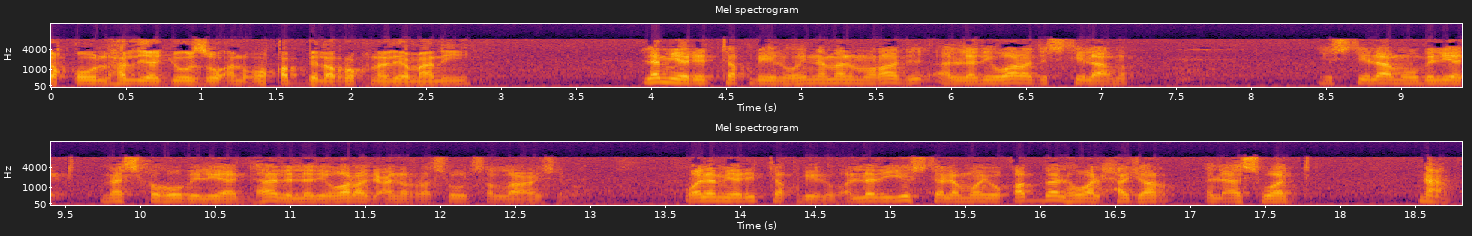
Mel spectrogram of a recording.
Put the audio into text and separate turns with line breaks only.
يقول هل يجوز أن أقبل الركن اليماني؟
لم يرد تقبيله إنما المراد الذي ورد استلامه. استلامه باليد مسحه باليد هذا الذي ورد عن الرسول صلى الله عليه وسلم. ولم يرد تقبيله. الذي يستلم ويقبل هو الحجر الأسود. نعم.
